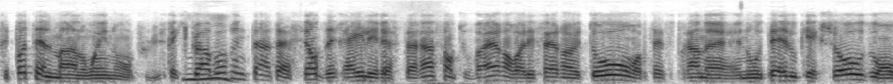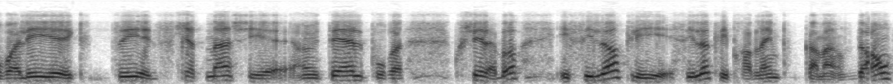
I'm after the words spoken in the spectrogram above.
c'est pas tellement loin non plus. Fait qu'il peut y avoir une tentation de dire, hey, les restaurants sont ouverts, on va aller faire un tour, on va peut-être se prendre un, un hôtel ou quelque chose, ou on va aller, euh, tu sais, discrètement chez euh, un tel pour euh, coucher là-bas. Et c'est là que les, c'est là que les problèmes commencent. Donc,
